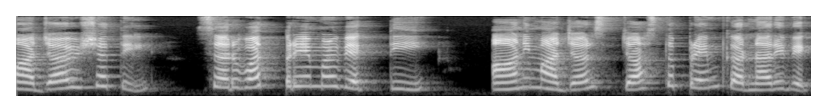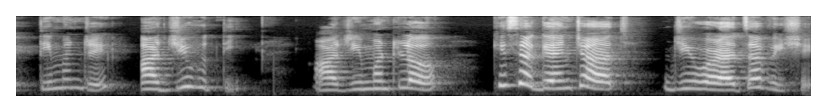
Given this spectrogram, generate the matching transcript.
माझ्या आयुष्यातील सर्वात प्रेमळ व्यक्ती आणि माझ्यावर जास्त प्रेम करणारी व्यक्ती म्हणजे आजी होती. आजी म्हटलं की सगळ्यांच्याच जिव्हाळ्याचा विषय.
